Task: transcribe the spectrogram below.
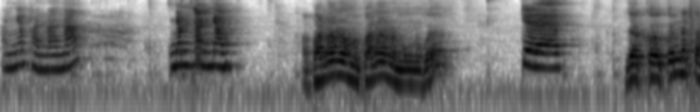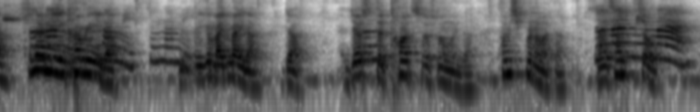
안녕, 바나나. 냠냠냠. 아 바나나면 바나나 먹는 거야? 예. 자, 그 끝났다. 쓰나미 인커밍이다. 쓰나미, 쓰나미. 이게 마지막이다. 자, just touch 소송이다. 30분 남았다. 아, 30초. 쓰나미만.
